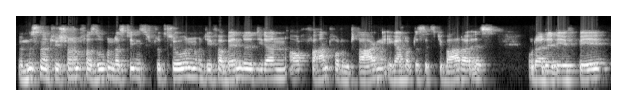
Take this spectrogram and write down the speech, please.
wir müssen natürlich schon versuchen, dass die Institutionen und die Verbände, die dann auch Verantwortung tragen, egal ob das jetzt die WADA ist oder der DFB,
